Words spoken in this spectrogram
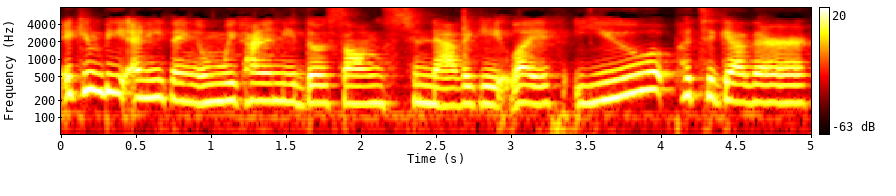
It can be anything. And we kind of need those songs to navigate life. You put together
